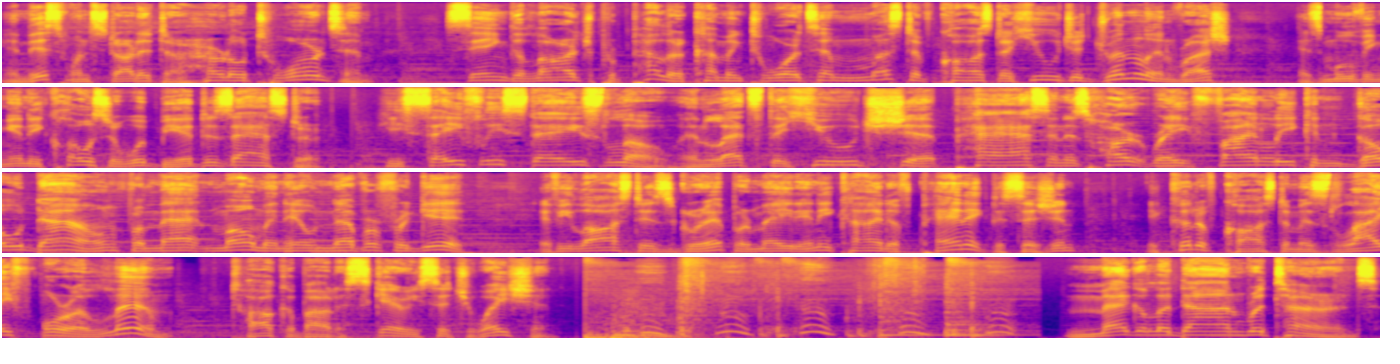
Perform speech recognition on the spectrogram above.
and this one started to hurtle towards him. Seeing the large propeller coming towards him must have caused a huge adrenaline rush as moving any closer would be a disaster. He safely stays low and lets the huge ship pass and his heart rate finally can go down from that moment he'll never forget. If he lost his grip or made any kind of panic decision, it could have cost him his life or a limb. Talk about a scary situation. Megalodon returns.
